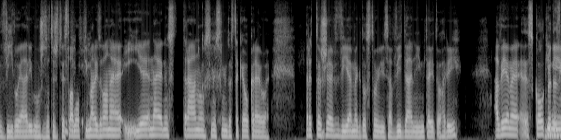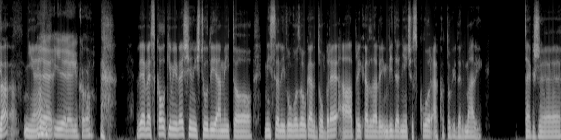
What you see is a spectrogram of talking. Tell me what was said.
vývojári môžu za to, že to je slabo optimalizované, je na jednu stranu si myslím dosť také okrajové. Pretože vieme, kto stojí za vydaním tejto hry a vieme s koľkými... Bethesda? Nie. Nie, je Vieme, s koľkými väčšími štúdiami to mysleli v úvozovkách dobre a prikázali im vydať niečo skôr, ako to vydať mali. Takže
